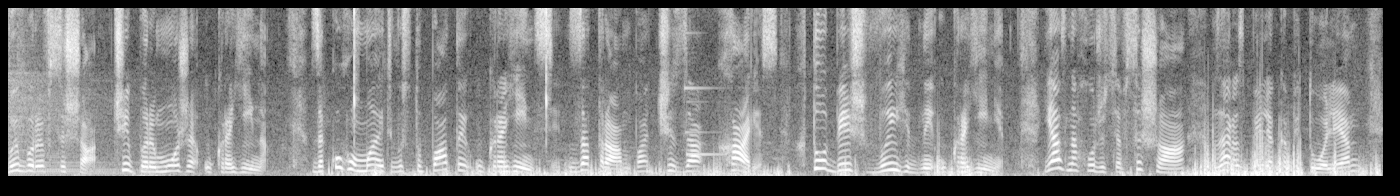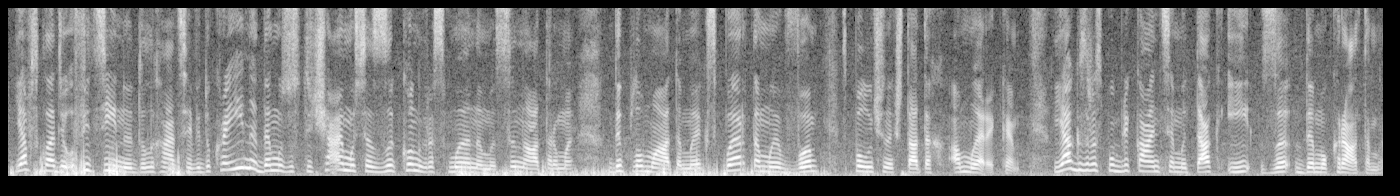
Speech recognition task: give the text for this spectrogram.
Вибори в США. Чи переможе Україна? За кого мають виступати українці? За Трампа чи за Харріс? Хто більш вигідний Україні? Я знаходжуся в США зараз біля Капітолія. Я в складі офіційної делегації від України, де ми зустрічаємося з конгресменами, сенаторами, дипломатами, експертами в Сполучених Штатах Америки, як з республіканцями, так і з демократами.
